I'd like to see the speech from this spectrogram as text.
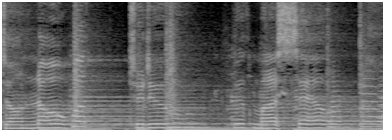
don't know what to do with myself.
